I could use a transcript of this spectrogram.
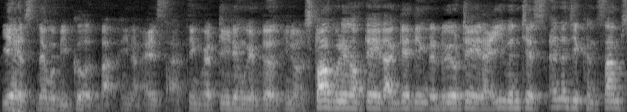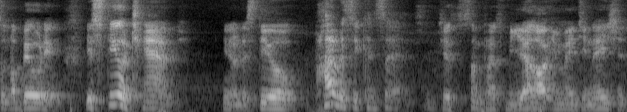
yes, that would be good. But, you know, as I think we're dealing with the, you know, struggling of data, getting the real data, even just energy consumption of building, it's still a challenge. You know, there's still privacy concerns just sometimes beyond our imagination.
